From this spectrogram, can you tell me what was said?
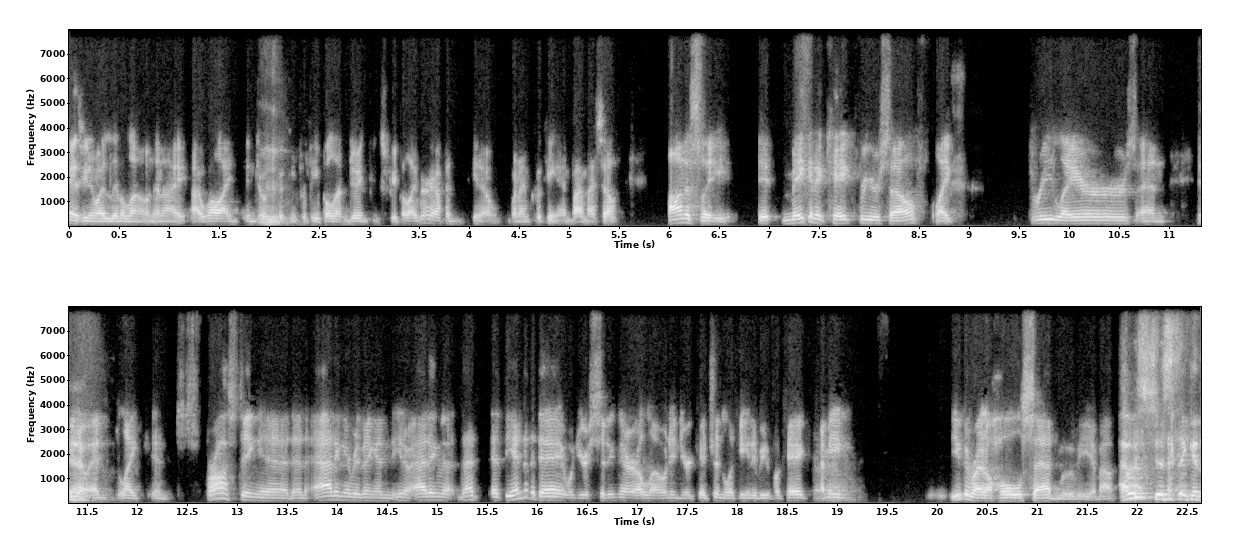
as you know, I live alone, and I, I while I enjoy Mhm. cooking for people and doing things for people, I very often, you know, when I'm cooking, I'm by myself. Honestly, it making a cake for yourself, like three layers, and you Yeah. know, and like and frosting it and adding everything, and you know, adding that that at the end of the day, when you're sitting there alone in your kitchen looking at a beautiful cake, I mean, you could write a whole sad movie about. That. I was just thinking,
